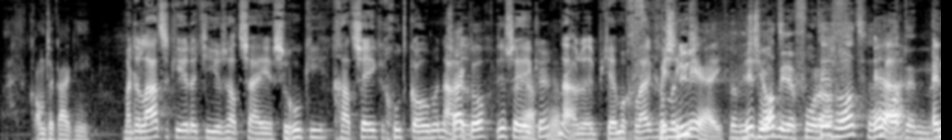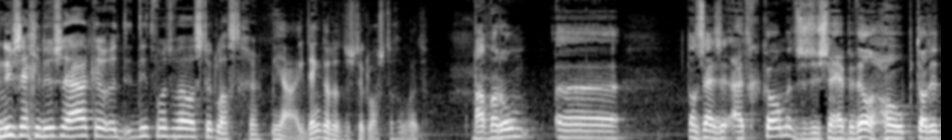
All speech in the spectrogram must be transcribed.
Dat kan natuurlijk eigenlijk niet. Maar de laatste keer dat je hier zat, zei je... Seruki gaat zeker goed komen. Nou, Zei ik dat- toch? Ja, zeker. Ja, ja. Nou, dan heb je helemaal gelijk. Wist maar nu, meer. Dat is hij ook wat. weer vooraf. Het is wat. Ja, Wat en nu zeg je dus, ja, ik- dit wordt wel een stuk lastiger. Ja, ik denk dat het een stuk lastiger wordt. Maar waarom? eh, dan zijn ze uitgekomen. Dus, dus ze hebben wel hoop dat het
